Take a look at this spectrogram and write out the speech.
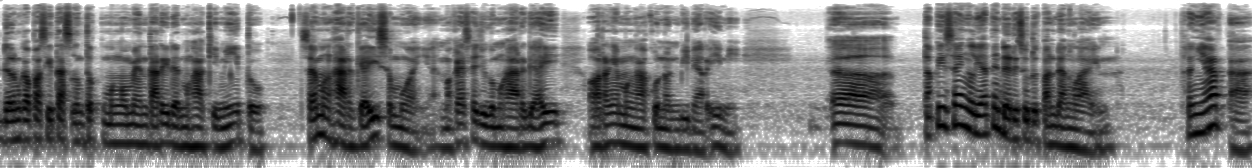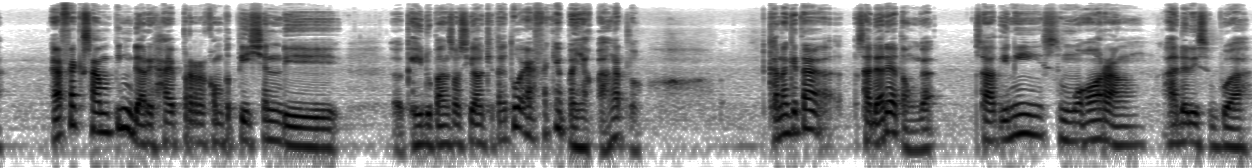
dalam kapasitas untuk mengomentari dan menghakimi itu. Saya menghargai semuanya. Makanya saya juga menghargai orang yang mengaku non biner ini. Uh, tapi saya ngelihatnya dari sudut pandang lain. Ternyata efek samping dari hyper competition di uh, kehidupan sosial kita itu efeknya banyak banget loh. Karena kita sadari atau enggak, saat ini semua orang ada di sebuah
